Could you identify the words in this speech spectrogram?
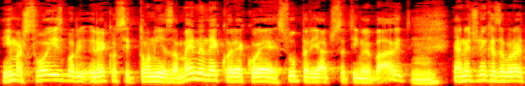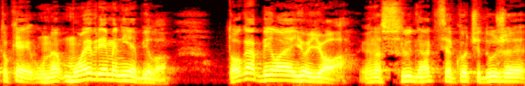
Imaš svoj izbor i rekao si to nije za mene, neko je rekao, e, super, ja ću se time baviti. Ja neću nikad zaboraviti, ok, u na- moje vrijeme nije bilo toga, bilo je jojoa. I onda su ljudi natjecali ko će duže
